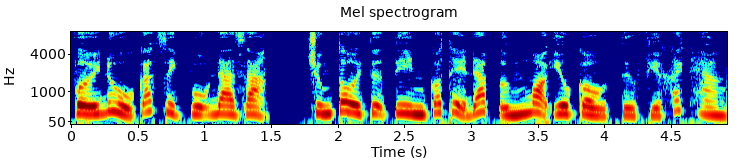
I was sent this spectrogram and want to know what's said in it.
Với đủ các dịch vụ đa dạng, chúng tôi tự tin có thể đáp ứng mọi yêu cầu từ phía khách hàng.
